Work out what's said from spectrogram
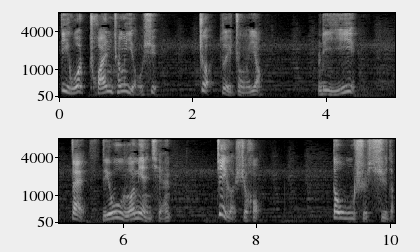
帝国传承有序，这最重要。礼仪在刘娥面前，这个时候都是虚的。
